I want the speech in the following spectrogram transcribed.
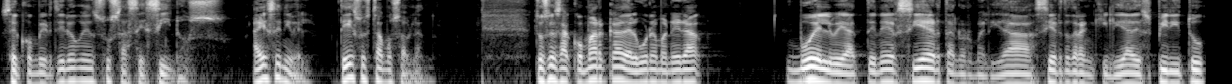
se convirtieron en sus asesinos. A ese nivel. De eso estamos hablando. Entonces a Comarca de alguna manera vuelve a tener cierta normalidad, cierta tranquilidad de espíritu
